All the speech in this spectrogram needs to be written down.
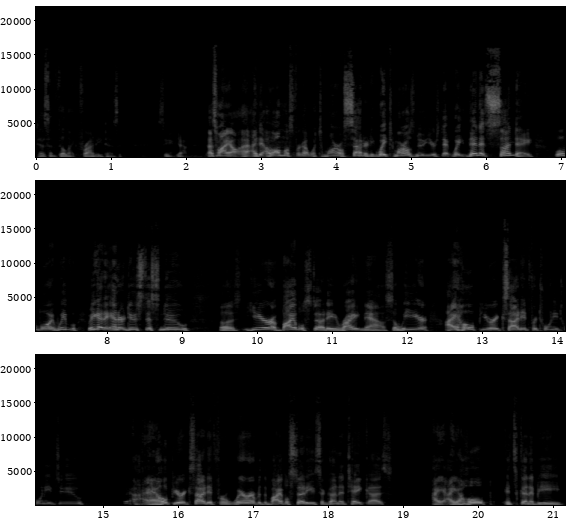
It doesn't feel like Friday, does it? See, yeah, that's why I, I, I, almost forgot what tomorrow's Saturday. Wait, tomorrow's New Year's Day. Wait, then it's Sunday. Oh boy, we've we got to introduce this new uh, year of Bible study right now. So we are. I hope you're excited for 2022. I hope you're excited for wherever the Bible studies are going to take us. I, I hope it's going to be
